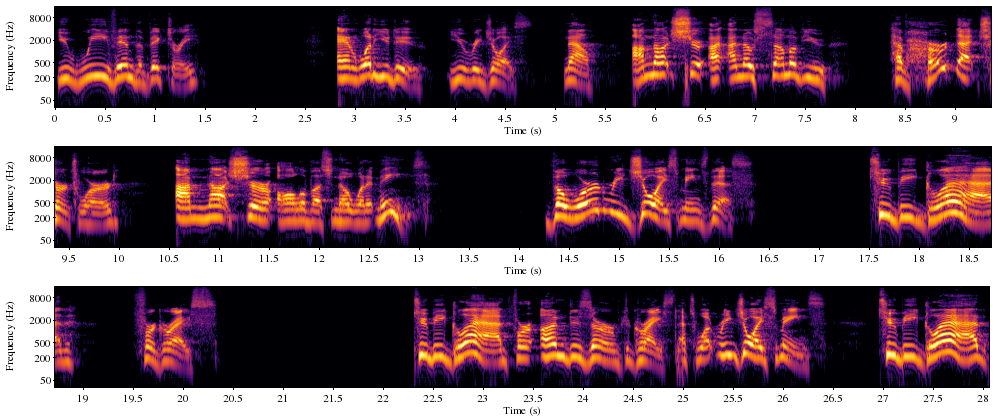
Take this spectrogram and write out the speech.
You weave in the victory, and what do you do? You rejoice. Now, I'm not sure, I, I know some of you have heard that church word. I'm not sure all of us know what it means. The word rejoice means this to be glad for grace. To be glad for undeserved grace. That's what rejoice means. To be glad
